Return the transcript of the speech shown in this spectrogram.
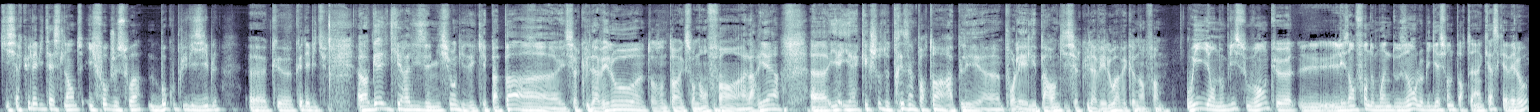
qui circule à vitesse lente, il faut que je sois beaucoup plus visible euh, que, que d'habitude. Alors Gaël qui réalise l'émission, qui, est- qui est papa, hein, il circule à vélo de temps en temps avec son enfant à l'arrière. Euh, Il y, a- il y a quelque chose de très important à rappeler euh, pour les, les parents qui circulent à vélo avec un enfant. Oui, on oublie souvent que les enfants de moins de 12 ans ont l'obligation de porter un casque à vélo,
